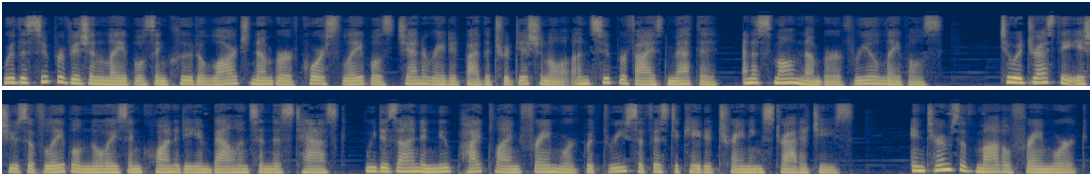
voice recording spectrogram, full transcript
where the supervision labels include a large number of coarse labels generated by the traditional unsupervised method, and a small number of real labels. To address the issues of label noise and quantity imbalance in this task, we design a new pipeline framework with three sophisticated training strategies. In terms of model framework,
